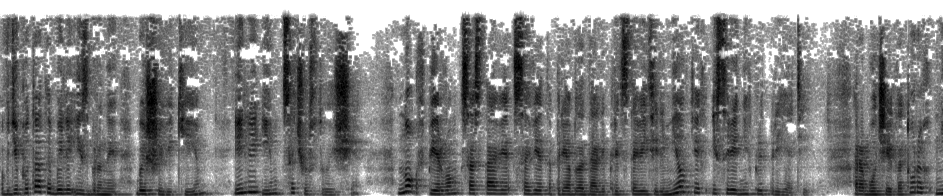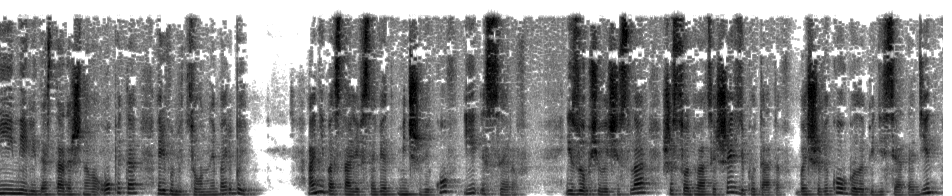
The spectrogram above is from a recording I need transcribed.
в депутаты были избраны большевики или им сочувствующие. Но в первом составе Совета преобладали представители мелких и средних предприятий рабочие которых не имели достаточного опыта революционной борьбы. Они послали в Совет меньшевиков и эсеров. Из общего числа 626 депутатов большевиков было 51,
